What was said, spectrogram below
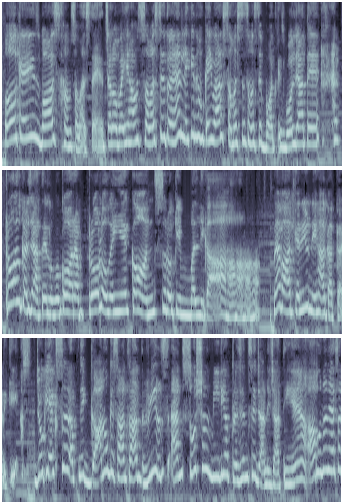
ओके बॉस हम समझते हैं। चलो भाई, हम समझते तो हैं, लेकिन हम कई बार समझते समझते बहुत कुछ बोल जाते हैं। ट्रोल कर जाते हैं लोगों को, और अब ट्रोल हो गई है कौन? सुरो की मल्लिका। आ हा हा हा हा मैं बात कर रही हूँ नेहा कक्कड़ की, जो कि अक्सर अपने गानों के साथ साथ reels and social media presence से जानी जाती हैं। अब उन्होंने ऐसा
